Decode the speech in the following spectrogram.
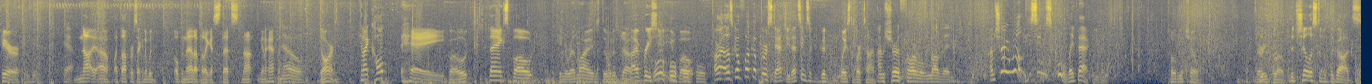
here. Mm-hmm. Yeah. Not. Oh, I thought for a second it would open that up, but I guess that's not gonna happen. No. Darn. Can I call? Hey, Boat, thanks, boat. King of Red Lions, doing his job. I appreciate you, boat. All right, let's go fuck up Thor's statue. That seems like a good waste of our time. I'm sure Thor will love it. I'm sure he will. He seems cool, laid back, even. Totally chill. Very bro. The chillest of the gods.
